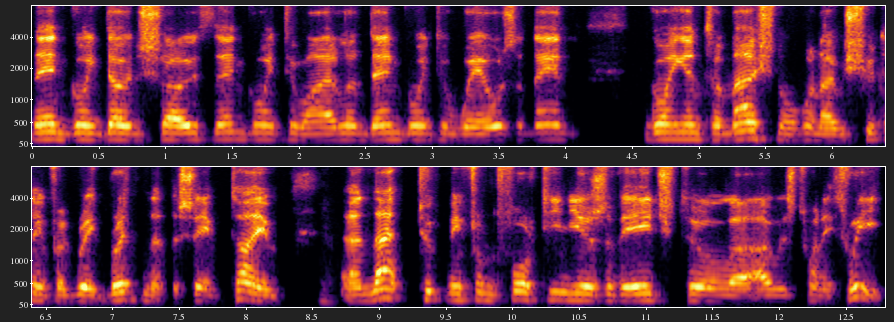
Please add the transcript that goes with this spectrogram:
then going down south, then going to Ireland, then going to Wales, and then going international when I was shooting for Great Britain at the same time. Yeah. And that took me from 14 years of age till uh, I was 23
